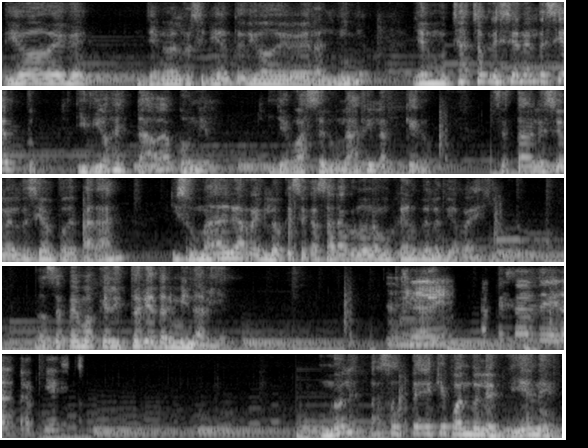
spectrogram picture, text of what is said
dio de, llenó el recipiente, dio de beber al niño, y el muchacho creció en el desierto, y Dios estaba con él, y llegó a ser un ágil arquero. Se estableció en el desierto de Parán, y su madre arregló que se casara con una mujer de la tierra de Egipto. Entonces vemos que la historia termina bien. Termina Sí, bien. a pesar de los tropiezos. ¿No les pasa a ustedes que cuando les viene,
